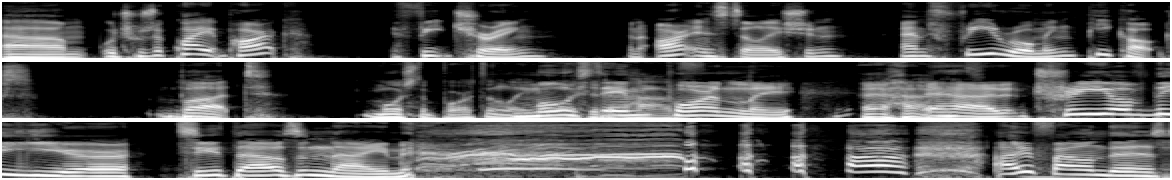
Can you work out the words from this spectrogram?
um, which was a quiet park featuring an art installation and free roaming peacocks. But Most importantly, most it importantly, it had, it had Tree of the Year 2009. I found this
